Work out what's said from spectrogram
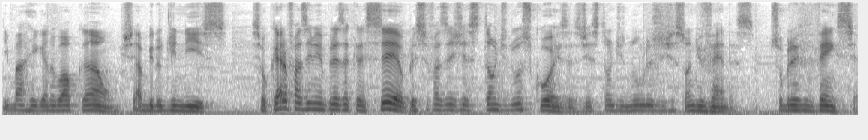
e barriga no balcão. Isso é Abílio Diniz. Se eu quero fazer minha empresa crescer, eu preciso fazer gestão de duas coisas: gestão de números e gestão de vendas. Sobrevivência.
